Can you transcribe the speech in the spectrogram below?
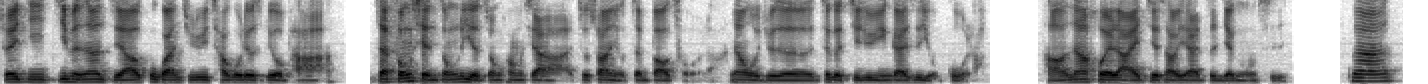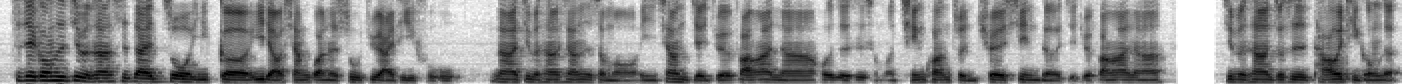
所以你基本上只要过关几率超过六十六趴，在风险中立的状况下，就算有正报酬了。那我觉得这个几率应该是有过了。好，那回来介绍一下这间公司。那这间公司基本上是在做一个医疗相关的数据 IT 服务。那基本上像是什么影像解决方案啊，或者是什么情况准确性的解决方案啊，基本上就是他会提供的。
